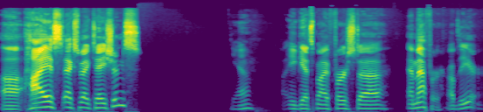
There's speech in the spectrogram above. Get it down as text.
uh, highest expectations. Yeah. He gets my first uh, MFer of the year.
